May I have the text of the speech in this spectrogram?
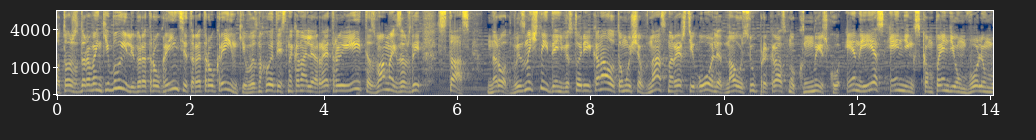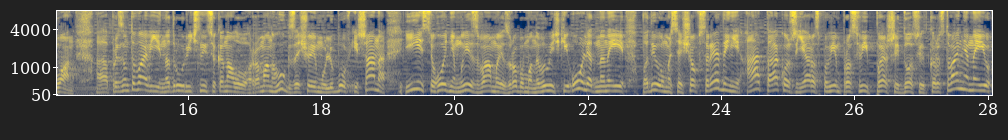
Отож, здоровенькі були, любі ретро-українці та ретро-українки. Ви знаходитесь на каналі Retro EA та з вами, як завжди, Стас. Народ, визначний день в історії каналу, тому що в нас нарешті огляд на усю прекрасну книжку NES Endings Compendium Volume 1. Презентував її на другу річницю каналу Роман Гук, за що йому любов і шана. І сьогодні ми з вами зробимо невеличкий огляд на неї, подивимося, що всередині, а також я розповім про свій перший досвід користування нею,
